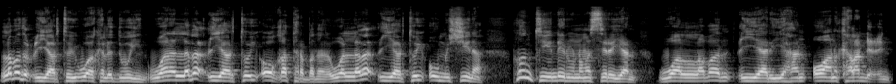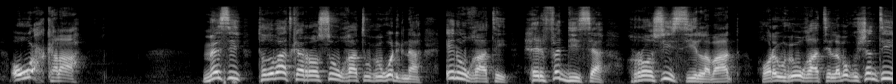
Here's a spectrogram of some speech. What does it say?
labada ciyaartooy waa kala duwan yihiin waana laba ciyaartooy oo khatar badan. Waa laba ciyaartooy oo mashiina runtii indhaynu nama sirayaan. Waa laba ciyaaryahan oo aan kala dhicin oo wax kala ah. Messi toddobaadkan roose uu qaatay wuxuu uga dhignaa inuu qaatay xirfadiisa roosiisii labaad. Hore wuxuu qaatay laba kun shantii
